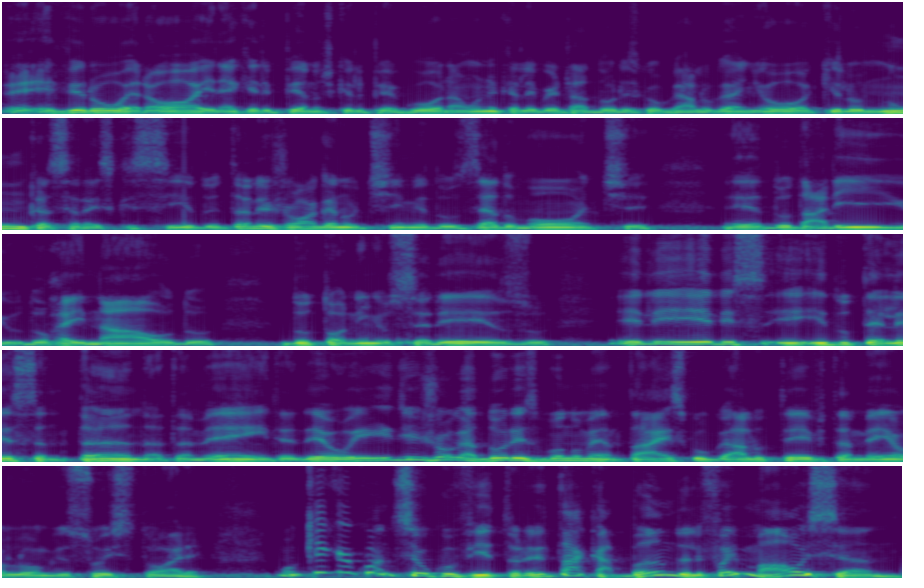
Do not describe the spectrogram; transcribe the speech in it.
Ele virou o herói, né? Aquele pênalti que ele pegou na única Libertadores que o Galo ganhou, aquilo nunca será esquecido. Então ele joga no time do Zé do Monte, é, do Dario, do Reinaldo, do Toninho Cerezo, ele, ele, e do Tele Santana também, entendeu? E de jogadores monumentais que o Galo teve também ao longo de sua história. o que, que aconteceu com o Victor? Ele está acabando? Ele foi mal esse ano.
